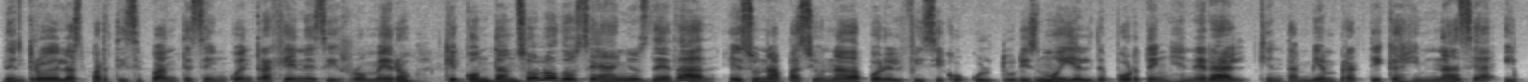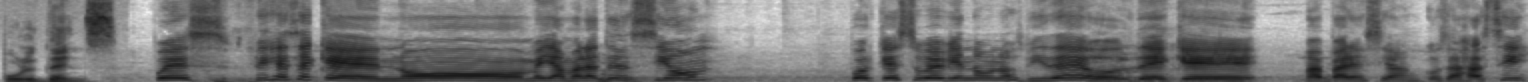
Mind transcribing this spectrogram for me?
Dentro de las participantes se encuentra Génesis Romero, que con tan solo 12 años de edad es una apasionada por el físico-culturismo y el deporte en general, quien también practica gimnasia y pole dance. Pues fíjese que no me llamó la atención porque estuve viendo unos videos de que me aparecían cosas así.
